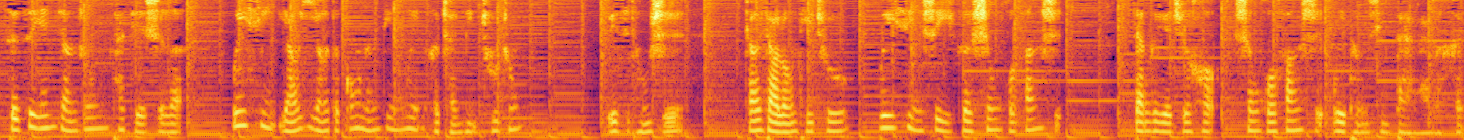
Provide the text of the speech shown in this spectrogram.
此次演讲中，他解释了微信摇一摇的功能定位和产品初衷。与此同时，张小龙提出，微信是一个生活方式。三个月之后，生活方式为腾讯带来了很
